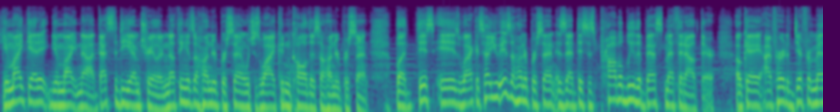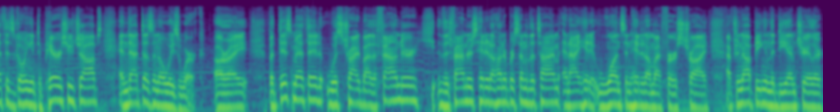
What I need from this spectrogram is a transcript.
you might get it, you might not. That's the DM trailer. Nothing is 100%, which is why I couldn't call this 100%. But this is what I can tell you is 100% is that this is probably the best method out there. Okay, I've heard of different methods going into parachute jobs, and that doesn't always work. All right, but this method was tried by the founder. the founders hit it 100% of the time, and I hit it once and hit it on my first try after not being in the DM trailer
